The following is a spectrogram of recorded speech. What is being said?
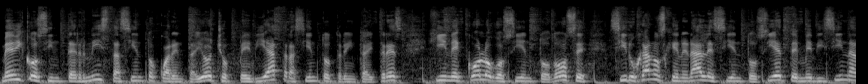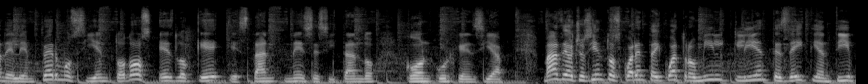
médicos internistas 148, pediatras 133, ginecólogos 112, cirujanos generales 107, medicina del enfermo 102 es lo que están necesitando con urgencia. Más de 844 mil clientes de ATT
